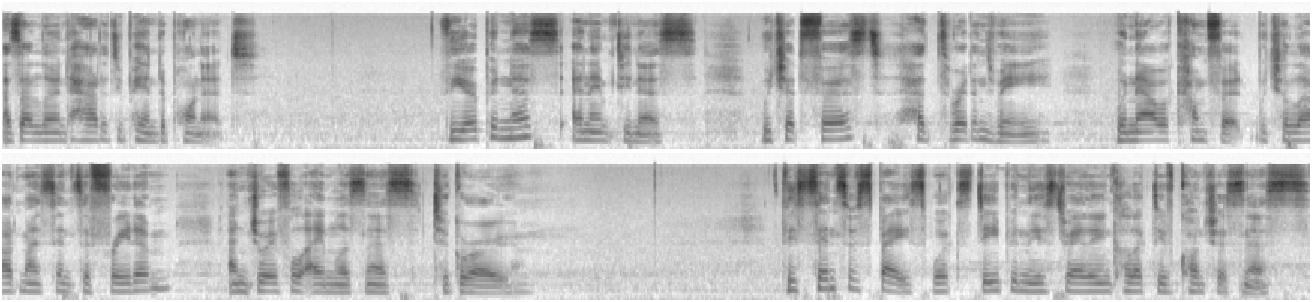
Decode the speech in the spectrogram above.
as I learned how to depend upon it. The openness and emptiness, which at first had threatened me, were now a comfort which allowed my sense of freedom and joyful aimlessness to grow. This sense of space works deep in the Australian collective consciousness.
